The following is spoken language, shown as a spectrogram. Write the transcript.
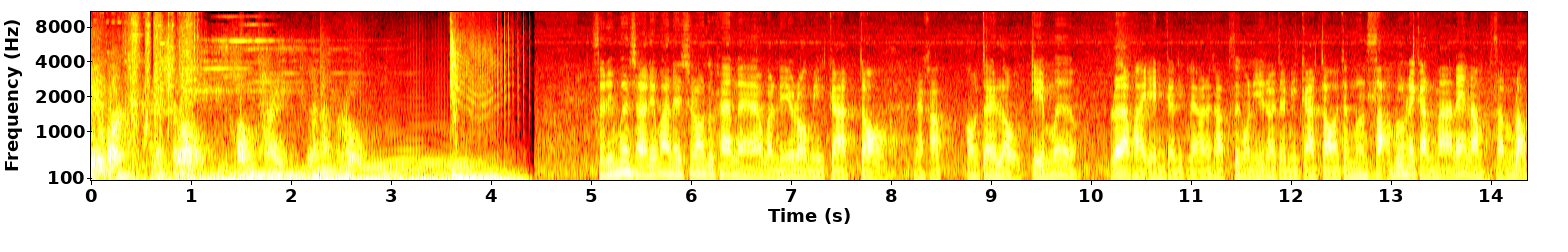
K1 National ของไทยระดับโลกสวัสดีเพื่อนชาวเดว่าเนชั่นแลทุกท่านนะฮะวันนี้เรามีการ์ดจอนะครับเอาใจเหล่าเกมเมอร์ระดับไฮเอ็นกันอีกแล้วนะครับ ซึ่งวันนี้เราจะมีการ์ดจอจำนวน 3 รุ่นในการมาแนะนำสำหรับ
